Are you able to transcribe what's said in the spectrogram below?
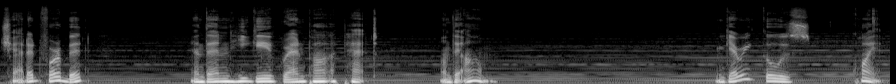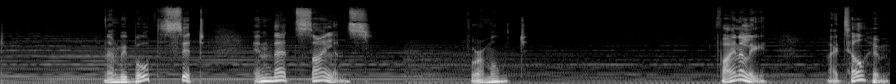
chatted for a bit, and then he gave Grandpa a pat on the arm. Gary goes quiet, and we both sit in that silence for a moment. Finally, I tell him,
